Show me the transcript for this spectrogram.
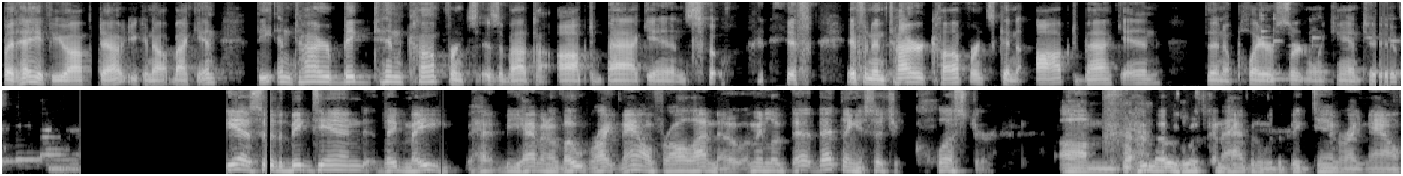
but hey, if you opt out, you can opt back in. The entire Big Ten conference is about to opt back in. So if if an entire conference can opt back in, then a player certainly can too. Yeah, so the Big Ten, they may ha- be having a vote right now, for all I know. I mean, look, that that thing is such a cluster. Um, who knows what's going to happen with the Big Ten right now?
